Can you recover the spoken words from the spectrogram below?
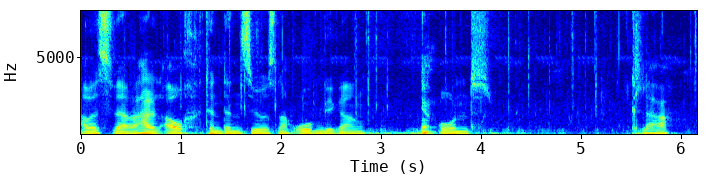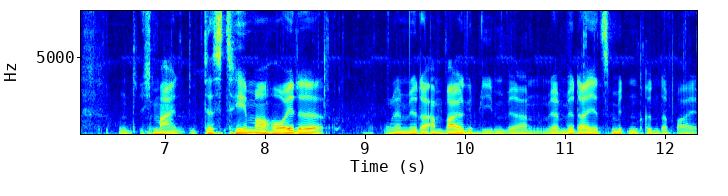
Aber es wäre halt auch tendenziös nach oben gegangen. Ja. Und klar. Und ich meine, das Thema heute, wenn wir da am Ball geblieben wären, wären wir da jetzt mittendrin dabei,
